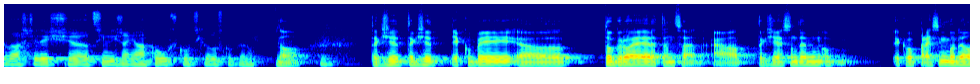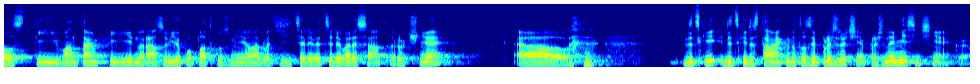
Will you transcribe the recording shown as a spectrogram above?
Zvláště, když eh, cílíš na nějakou úzkou cílovou skupinu. No, hmm. takže, takže jakoby uh, to gro je retence. A, takže já jsem ten jako pricing model z té one-time fee jednorázového poplatku změnil na 2990 ročně Uh, vždycky, vždycky dostávám jako dotazy, proč ročně, proč ne měsíčně. Jako jo.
